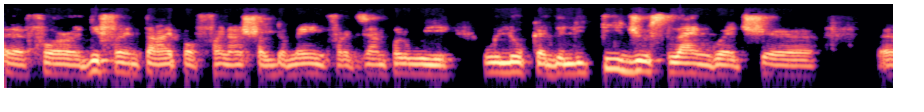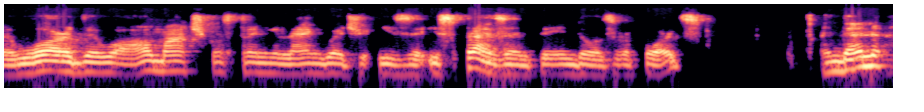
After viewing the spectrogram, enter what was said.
uh, for a different type of financial domain. For example, we, we look at the litigious language uh, uh, word, how much constraining language is, is present in those reports. And then,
